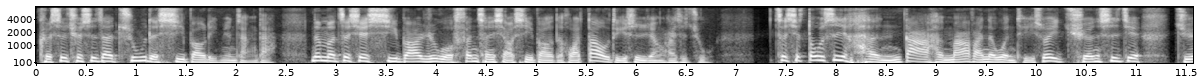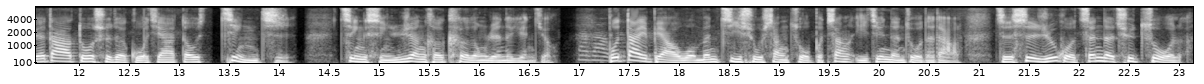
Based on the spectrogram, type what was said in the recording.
可是却是在猪的细胞里面长大。那么这些细胞如果分成小细胞的话，到底是人还是猪？这些都是很大很麻烦的问题，所以全世界绝大多数的国家都禁止进行任何克隆人的研究。不代表我们技术上做不上，已经能做得到了。只是如果真的去做了，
